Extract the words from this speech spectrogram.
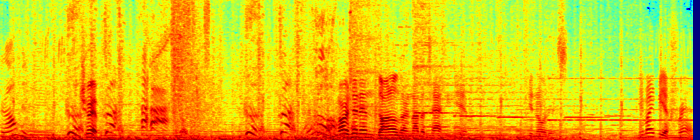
Wrong? Trip. Tarzan and Donald are not attacking him. You know this. He might be a friend.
